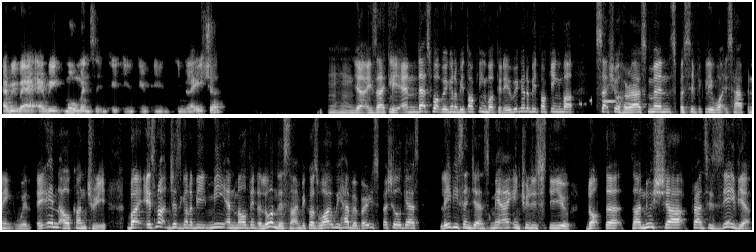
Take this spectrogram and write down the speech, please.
everywhere, every moment in in, in, in Malaysia. Mm-hmm. Yeah, exactly. And that's what we're going to be talking about today. We're going to be talking about sexual harassment, specifically what is happening with in our country. But it's not just going to be me and Melvin alone this time because why we have a very special guest. Ladies and gents, may I introduce to you Dr. Tanusha Francis Xavier,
